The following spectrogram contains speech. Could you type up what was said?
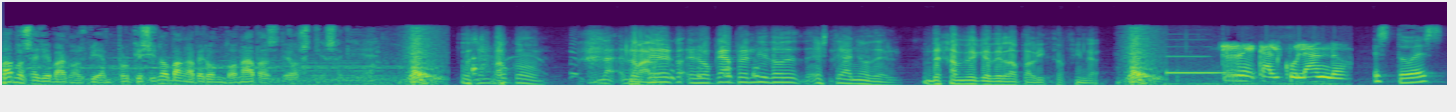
Vamos a llevarnos bien, porque si no van a haber hondonadas de hostias aquí. ¿eh? Es un poco la- lo, Vale. que, lo que he aprendido este año de él. Déjame que dé la paliza final. Recalculando. Esto es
